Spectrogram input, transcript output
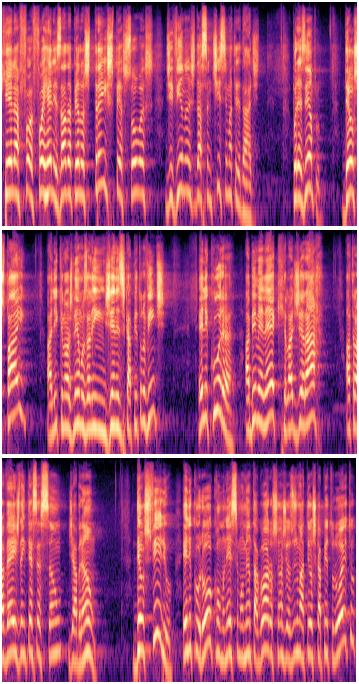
que ela foi realizada pelas três pessoas divinas da Santíssima Trindade. Por exemplo, Deus Pai, ali que nós lemos ali em Gênesis capítulo 20, ele cura Abimeleque lá de Gerar através da intercessão de Abraão. Deus Filho, ele curou, como nesse momento agora, o Senhor Jesus, Mateus capítulo 8,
